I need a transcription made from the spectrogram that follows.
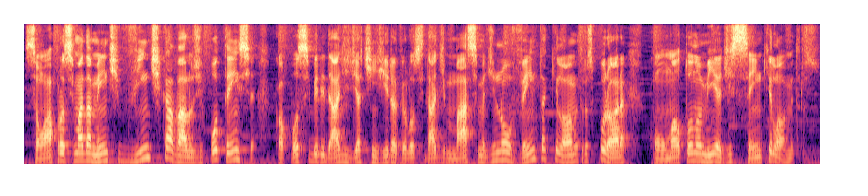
São aproximadamente 20 cavalos de potência, com a possibilidade de atingir a velocidade máxima de 90 km por hora, com uma autonomia de 100 km.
